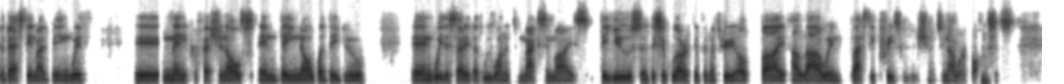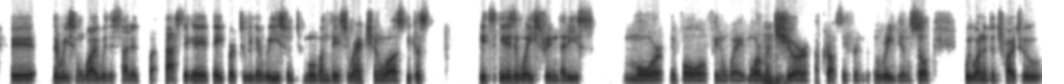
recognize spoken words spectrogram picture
the best team i've been with. Uh, many professionals and they know what they do. And we decided that we wanted to maximize the use and the circularity of the material by allowing plastic free solutions in our boxes. Uh, the reason why we decided plastic uh, paper to be the reason to move on this direction was because it's it is a waste stream that is more evolved in a way, more mm-hmm. mature across different regions. So we wanted to try to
